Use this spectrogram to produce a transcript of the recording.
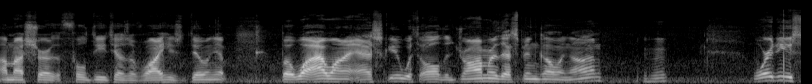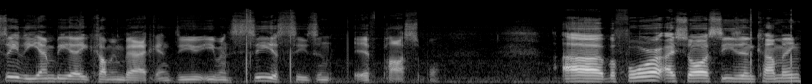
I'm not sure of the full details of why he's doing it, but what I want to ask you, with all the drama that's been going on, Mhm. where do you see the NBA coming back, and do you even see a season if possible? Uh, before I saw a season coming,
